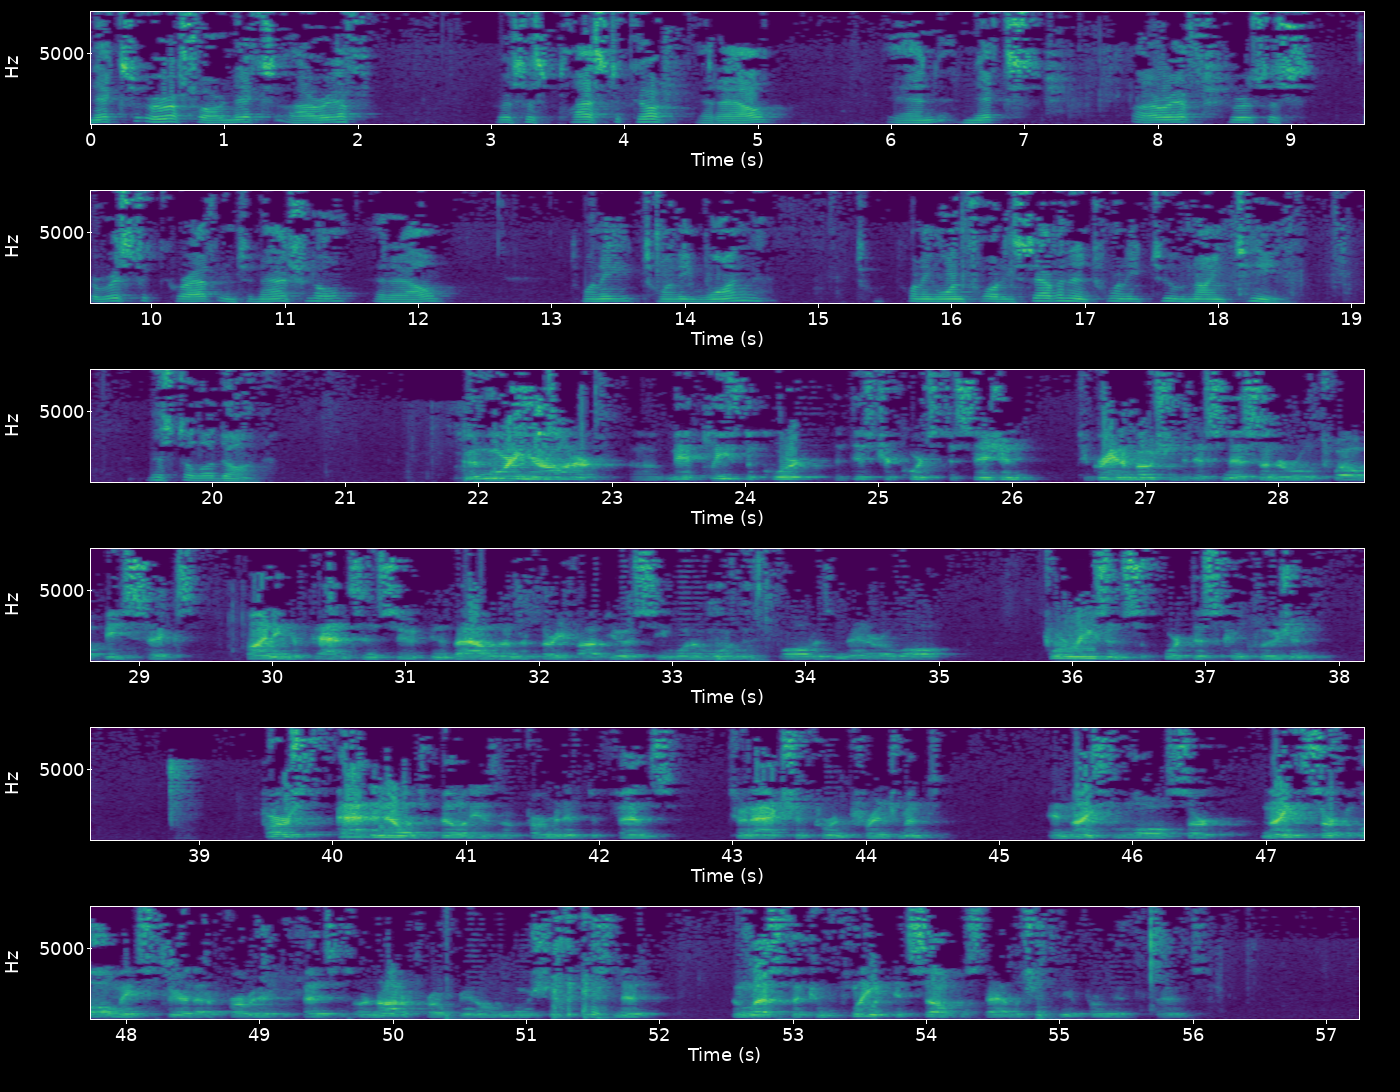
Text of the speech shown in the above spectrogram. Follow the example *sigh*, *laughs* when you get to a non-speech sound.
NexRF or NexRF versus Playtika et al. and NexRF versus Aristocrat International et al. 2021, 2147 and 2219. Mr. Ladon. Good morning, Your Honor. Uh, may it please the Court, the District Court's decision to grant a motion to dismiss under Rule 12b-6, finding the patents in suit invalid under 35 U.S.C. 101 is flawed as a matter of law. Four reasons support this conclusion. First, patent eligibility is an affirmative defense to an action for infringement. And Ninth Circuit law makes clear that affirmative defenses are not appropriate on a motion to dismiss unless the complaint itself establishes the affirmative defense.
